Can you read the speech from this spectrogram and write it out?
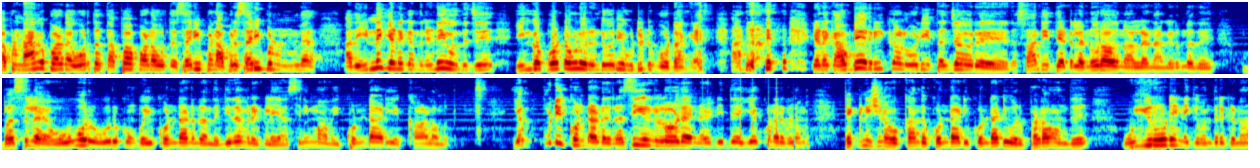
அப்புறம் நாங்கள் பாட ஒருத்தர் தப்பாக பாட ஒருத்தர் சரி பண்ண அப்புறம் சரி பண்ணணும்ல. அது இன்னைக்கு எனக்கு அந்த நினைவு வந்துச்சு. இங்கே போட்டவங்களும் ரெண்டு வரையும் விட்டுட்டு போட்டாங்க. எனக்கு அப்படியே ரீகால் ஓடி தஞ்சாவூர் சாந்தி தேட்டரில் நூறாவது நாளில் நாங்கள் இருந்தது. பஸ்ஸில் ஒவ்வொரு ஊருக்கும் போய் கொண்டாடுற அந்த விதம் இருக்கு இல்லையா? சினிமாவை கொண்டாடிய காலம் அது. எப்படி கொண்டாடுறது? ரசிகர்களோட நடித்த இயக்குனர்களும் டெக்னீஷியனை உட்காந்து கொண்டாடி கொண்டாடி ஒரு படம் வந்து உயிரோடு இன்னைக்கு வந்திருக்குன்னா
